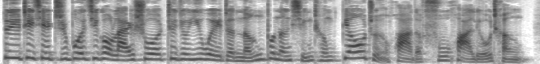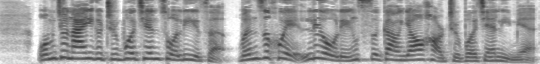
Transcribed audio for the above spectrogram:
对于这些直播机构来说，这就意味着能不能形成标准化的孵化流程。我们就拿一个直播间做例子，文字会六零四杠幺号直播间里面，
